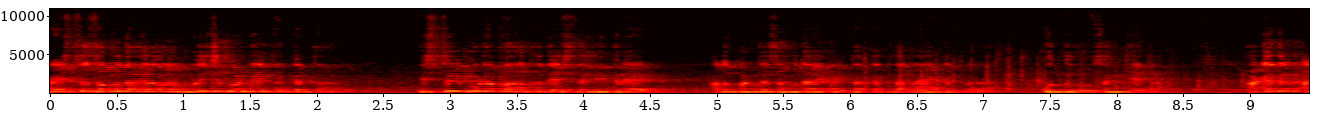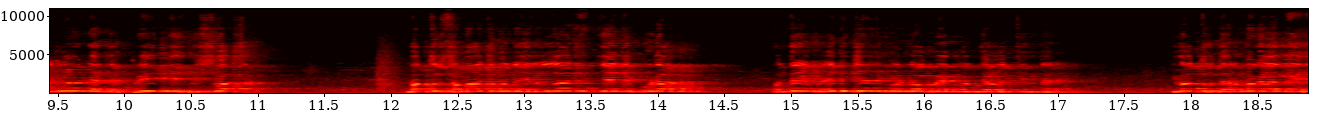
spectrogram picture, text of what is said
ಕ್ರೈಸ್ತ ಸಮುದಾಯದವರು ಉಳಿಸಿಕೊಂಡಿರ್ತಕ್ಕಂಥ ಹಿಸ್ಟ್ರಿ ಕೂಡ ಭಾರತ ದೇಶದಲ್ಲಿ ಇದ್ದರೆ ಅದು ಬಂಟ ಸಮುದಾಯಕ್ಕೆ ಇರ್ತಕ್ಕಂಥ ನಾಯಕತ್ವದ ಒಂದು ಸಂಕೇತ. ಹಾಗಾದರೆ ಅನ್ಯೋನ್ಯತೆ, ಪ್ರೀತಿ, ವಿಶ್ವಾಸ ಮತ್ತು ಸಮಾಜವನ್ನು ಎಲ್ಲ ರೀತಿಯಲ್ಲಿ ಕೂಡ ಒಂದೇ ವೇದಿಕೆಯಲ್ಲಿ ಕೊಂಡೋಗಬೇಕು ಅಂತ ಹೇಳಿ ಚಿಂತನೆ. ಇವತ್ತು ಧರ್ಮಗಳಲ್ಲಿ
